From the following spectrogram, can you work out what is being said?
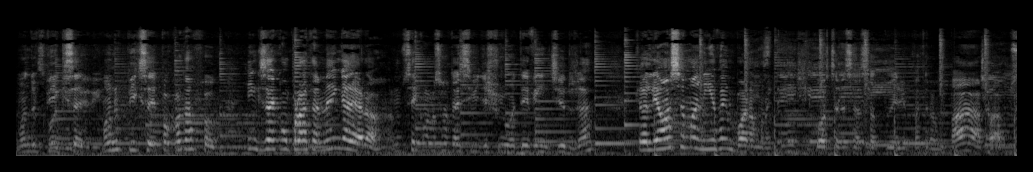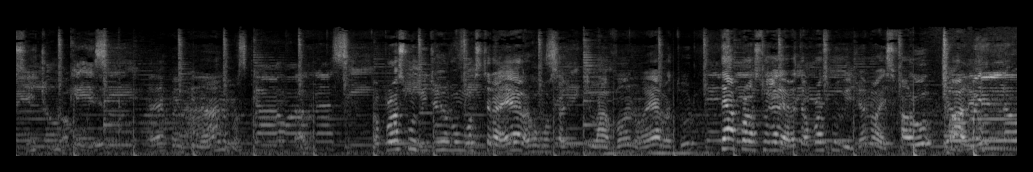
manda o pix aí, manda o pix aí pra botar fogo. Quem quiser comprar também, galera, ó, eu não sei quando eu soltar esse vídeo, acho que eu vou ter vendido já. Eu li uma semaninha e vai embora, mano. A gente gosta dessa tatuagem pra trampar, pra pro sítio, mano? É, pra empinar, né, mano. Tá no próximo vídeo eu já vou mostrar ela, vou mostrar a gente lavando ela, tudo. Até a próxima, galera. Até o próximo vídeo. É nóis. Falou, valeu.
